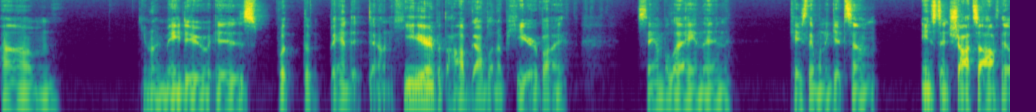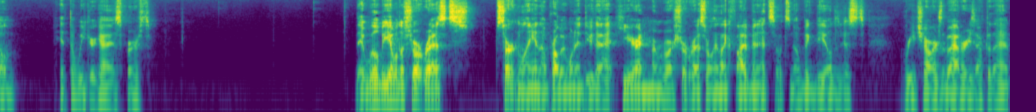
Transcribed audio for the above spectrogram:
Um, you know, I may do is put the bandit down here and put the hobgoblin up here by Sanbalet, and then in case they want to get some instant shots off, they'll hit the weaker guys first. They will be able to short rests, certainly, and they'll probably want to do that here. And remember, our short rests are only like five minutes, so it's no big deal to just recharge the batteries after that.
